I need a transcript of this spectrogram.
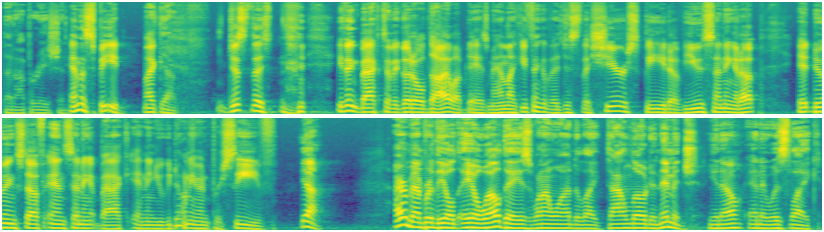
that, that operation. and the speed like Yeah. just the you think back to the good old dial-up days man like you think of the just the sheer speed of you sending it up it doing stuff and sending it back and then you don't even perceive Yeah. I remember the old AOL days when I wanted to like download an image, you know, and it was like,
